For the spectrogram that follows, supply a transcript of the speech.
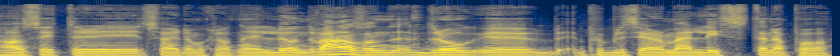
han sitter i Sverigedemokraterna i Lund. Det var han som drog, eh, publicerade de här listorna på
